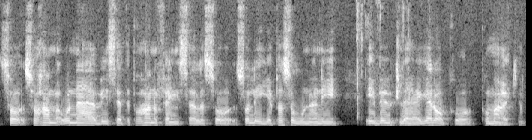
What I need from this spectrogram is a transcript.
så, så han, och när vi sätter på handfängsel så, så ligger personen i, i bukläge då på, på marken.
